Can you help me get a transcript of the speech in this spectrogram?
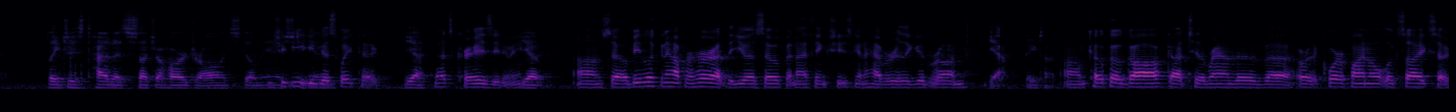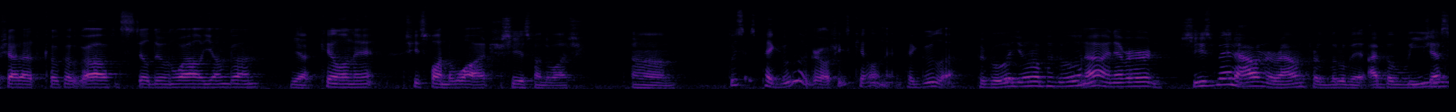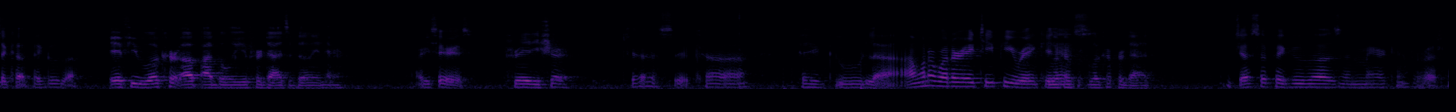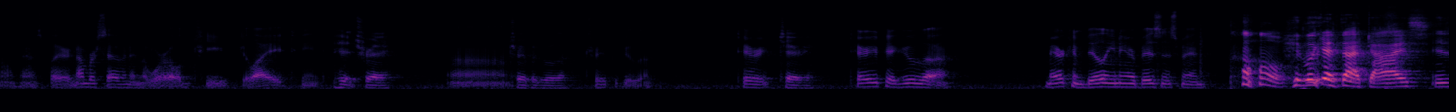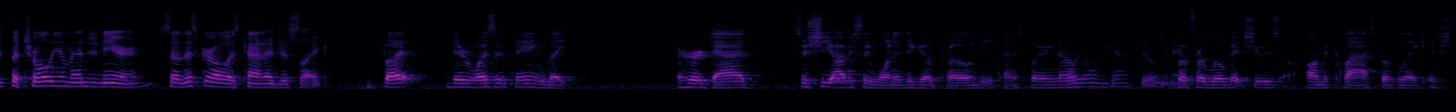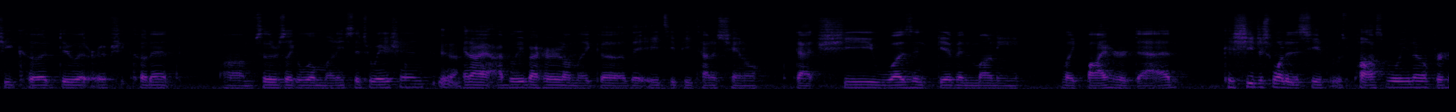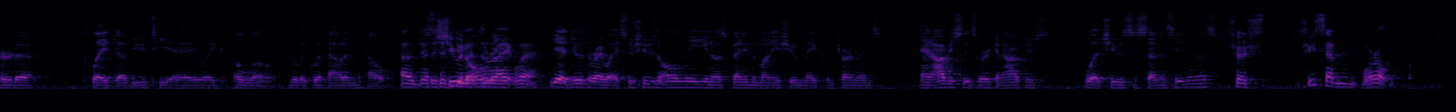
Like just had a, such a hard draw and still managed She beat to Iga. Swiatek. Yeah. That's crazy to me. Yep. Um, so be looking out for her at the U.S. Open. I think she's going to have a really good run. Yeah. Big time. Um, Coco Gauff got to the round of uh, or the quarterfinal. It looks like so. Shout out to Coco Gauff. It's still doing well. Young gun, Yeah. killing it. She's fun to watch. She is fun to watch. Um, Who's this Pegula girl? She's killing it. Pegula. Pagula, you don't know Pagula? No, I never heard. She's been out and around for a little bit. I believe. Jessica Pegula. If you look her up, I believe her dad's a billionaire. Are you serious? Pretty sure. Jessica Pegula. I wonder what her ATP ranking Look up, is. look up her dad. Jessica Pegula is an American professional tennis player, number seven in the world. She July 18th. Hit Trey. Uh, Trey Pegula. Trey Pegula. Terry. Terry. Terry Pegula. American billionaire businessman. Oh, Look at that, guys. is petroleum engineer. So this girl was kind of just like, But there was a thing like her dad. So she obviously wanted to go pro and be a tennis player, you know. oil and gas billionaire. But for a little bit, she was on the clasp of like if she could do it or if she couldn't. Um, so there's like a little money situation. yeah. And I, I believe I heard on like uh, the ATP tennis channel that she wasn't given money like by her dad because she just wanted to see if it was possible, you know, for her to play WTA like alone with like without any help. Oh, just So to she do would it only- the right way. Yeah, do it the right way. So she was only you know spending the money she would make from tournaments, and obviously it's working out because what she was the seventh seed in this. So sh- she's seventh in the world.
